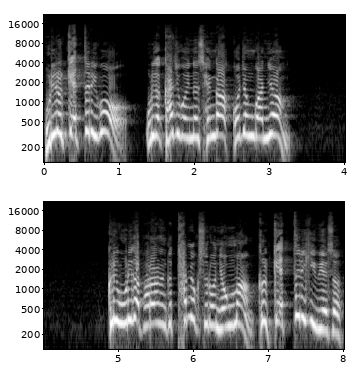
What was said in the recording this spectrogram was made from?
우리를 깨뜨리고 우리가 가지고 있는 생각, 고정관념, 그리고 우리가 바라는 그 탐욕스러운 욕망, 그걸 깨뜨리기 위해서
